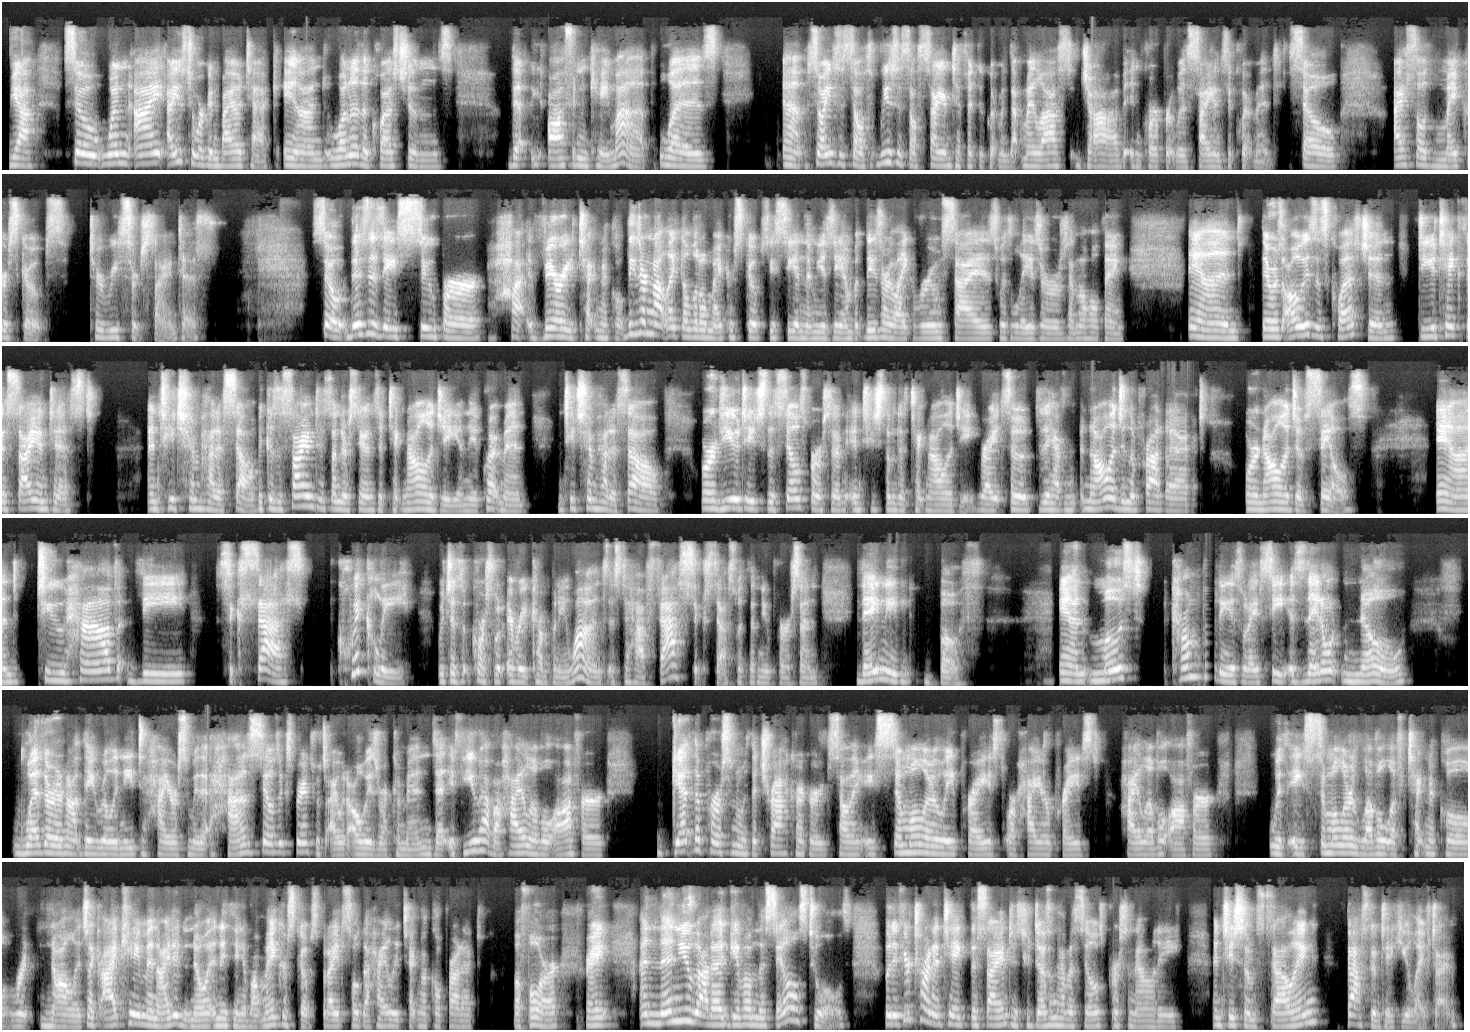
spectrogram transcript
Yeah. So when I I used to work in biotech, and one of the questions that often came up was uh, so I used to sell, we used to sell scientific equipment. That my last job in corporate was science equipment. So I sold microscopes to research scientists. So this is a super high, very technical. These are not like the little microscopes you see in the museum, but these are like room size with lasers and the whole thing. And there was always this question: Do you take the scientist and teach him how to sell? Because the scientist understands the technology and the equipment and teach him how to sell or do you teach the salesperson and teach them the technology right? So do they have knowledge in the product or knowledge of sales? And to have the success quickly which is of course what every company wants is to have fast success with a new person they need both. And most companies what i see is they don't know whether or not they really need to hire somebody that has sales experience, which I would always recommend that if you have a high level offer, get the person with a track record selling a similarly priced or higher priced high level offer with a similar level of technical knowledge. Like I came in, I didn't know anything about microscopes, but I sold a highly technical product before, right? And then you got to give them the sales tools. But if you're trying to take the scientist who doesn't have a sales personality and teach them selling, that's going to take you a lifetime.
